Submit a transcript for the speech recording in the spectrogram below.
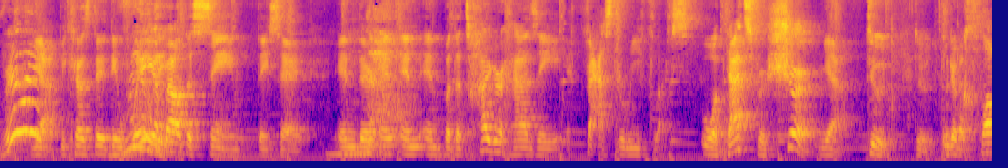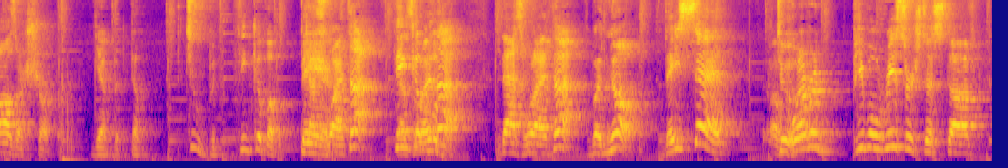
Really? Yeah, because they, they weigh Really? about the same. They say, and they're and, and, and but the tiger has a faster reflex. Well, that's for sure. Yeah, Dude, dude. their claws are sharper. yeah, but the dude, but think of a bear. That's what I thought. Think That's what I of a- thought. That's what I thought. But no, they said uh, Dude. whoever people research this stuff,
